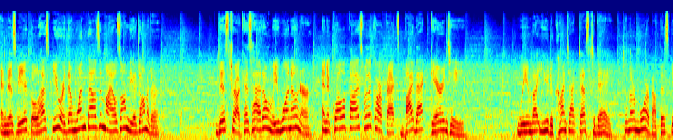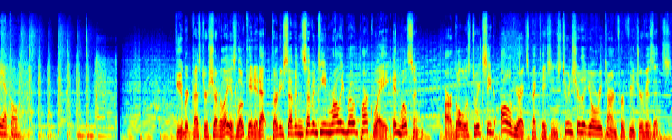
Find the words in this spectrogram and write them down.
and this vehicle has fewer than 1,000 miles on the odometer. This truck has had only one owner, and it qualifies for the Carfax buyback guarantee. We invite you to contact us today to learn more about this vehicle. Hubert Vester Chevrolet is located at 3717 Raleigh Road Parkway in Wilson. Our goal is to exceed all of your expectations to ensure that you'll return for future visits.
